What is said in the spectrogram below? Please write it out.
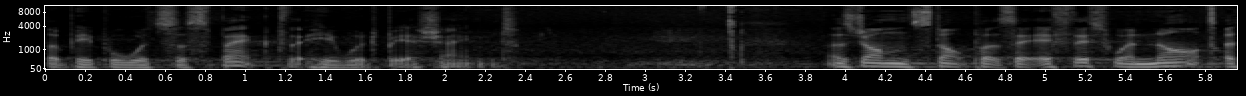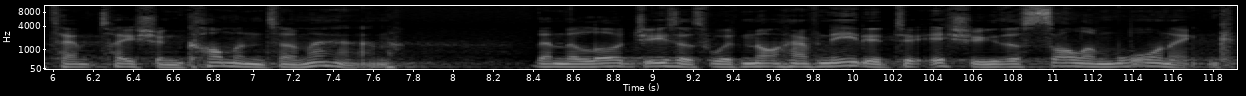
that people would suspect that he would be ashamed. As John Stott puts it, if this were not a temptation common to man, then the Lord Jesus would not have needed to issue the solemn warning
